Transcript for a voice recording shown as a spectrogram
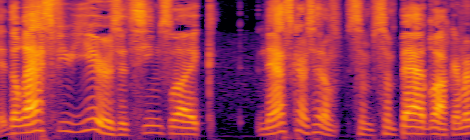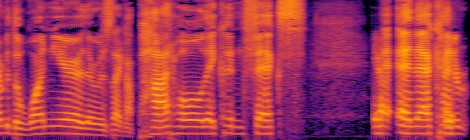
the last few years it seems like NASCAR's had a, some some bad luck. I remember the one year there was like a pothole they couldn't fix Yep. and that kind of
